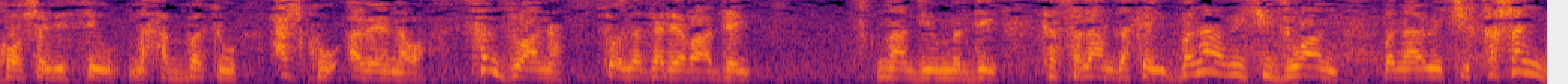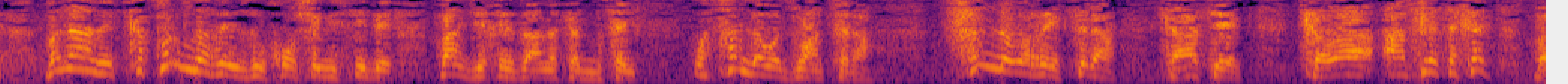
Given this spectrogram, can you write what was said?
خۆشەویستی و محبەت و عشق و ئەوێنەوە چەند جوانە تۆ لە دەرێ ڕادەی مادی و مردی کە سەسلام دەکەی بەناوێکی جوان بەناوێکی قەشنگ بەناوێت کە پڕ لە ڕێز و خۆشەویستی بێ بانجی خێزانەکەت بکەیت و چەند لەوە جوانترە چەند لەوە ڕێکترە کاتێک کەوا ئافرەتەکەت بە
